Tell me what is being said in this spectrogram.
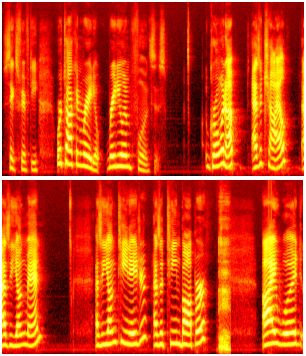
650. We're talking radio, radio influences. Growing up as a child, as a young man, as a young teenager, as a teen bopper, I would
